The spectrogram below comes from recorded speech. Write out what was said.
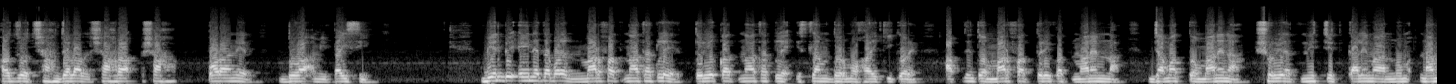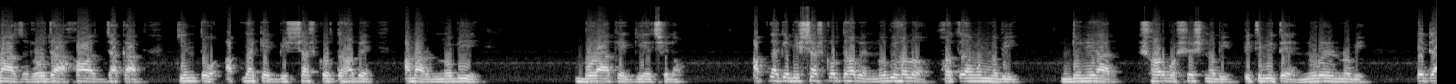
হজরত শাহজালাল শাহরা, শাহ পরাণের দোয়া আমি পাইছি। বিএনপি এই নেতা বলেন, মারফাত না থাকলে, তরিকত না থাকলে ইসলাম ধর্ম হয় কি করে? আপনি তো মারফাত, তরিকত মানেন না, জামাত তো মানে না, শরিয়াত নিশ্চিত, কালিমা নামাজ, রোজা, হজ জাকাত কিন্তু আপনাকে বিশ্বাস করতে হবে, আমার নবী বোরাকে গিয়েছিল। আপনাকে বিশ্বাস করতে হবে, নবী হলো হতেমুন নবী, দুনিয়ার সর্বশেষ নবী, পৃথিবীতে নূরের নবী। এটা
